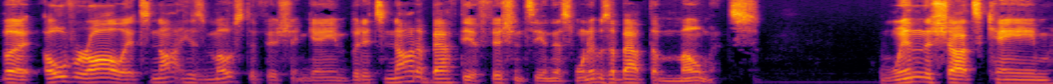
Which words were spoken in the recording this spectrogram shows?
but overall, it's not his most efficient game. But it's not about the efficiency in this one. It was about the moments when the shots came,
